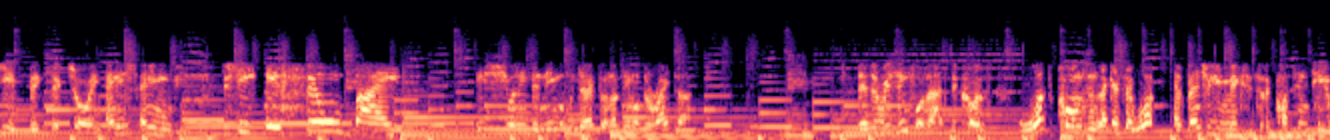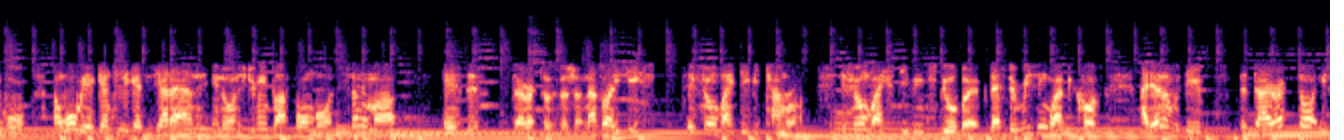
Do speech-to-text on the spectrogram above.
see a big picture in any any movie, you see a film by is surely the name of the director, not the name of the writer. There's a reason for that because what comes in, like I said, what eventually makes it to the cutting table and what we eventually get to the other, and you know, on the streaming platform or on cinema is this director's vision. That's why you see a film by David Cameron, a film by Steven Spielberg. That's the reason why, because at the end of the day, the director is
